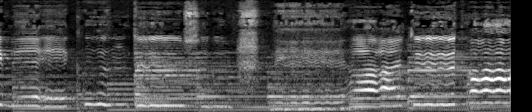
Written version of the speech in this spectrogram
힘의 큰 뜻을 내 알 듯한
